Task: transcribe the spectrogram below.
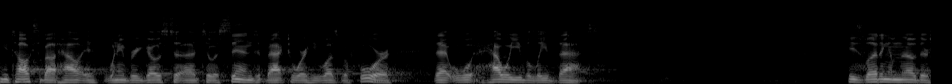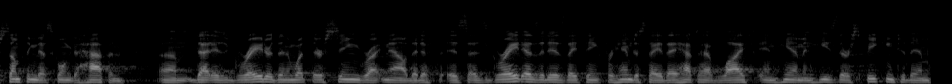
he talks about how if whenever he goes to, uh, to ascend back to where he was before, that w- how will you believe that? He's letting them know there's something that's going to happen um, that is greater than what they're seeing right now. That if it's as great as it is, they think for him to say they have to have life in him, and he's there speaking to them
